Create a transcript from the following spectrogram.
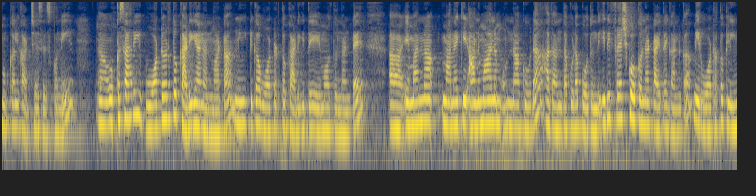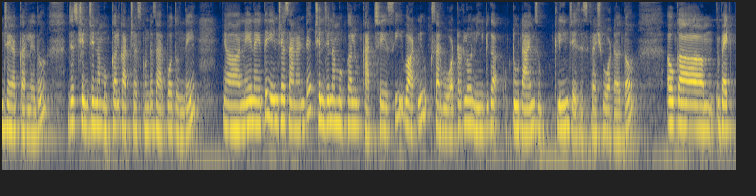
ముక్కలు కట్ చేసేసుకొని ఒకసారి వాటర్తో కడిగాను అనమాట నీట్గా వాటర్తో కడిగితే ఏమవుతుందంటే ఏమన్నా మనకి అనుమానం ఉన్నా కూడా అదంతా కూడా పోతుంది. ఇది ఫ్రెష్ కోకోనట్ అయితే కనుక మీరు వాటర్తో క్లీన్ చేయక్కర్లేదు. జస్ట్ చిన్న చిన్న ముక్కలు కట్ చేసుకుంటే సరిపోతుంది. నేనైతే ఏం చేశానంటే చిన్న చిన్న ముక్కలు కట్ చేసి వాటిని ఒకసారి వాటర్లో నీట్గా టూ టైమ్స్ క్లీన్ చేసేసి ఫ్రెష్ వాటర్తో ఒక వెట్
